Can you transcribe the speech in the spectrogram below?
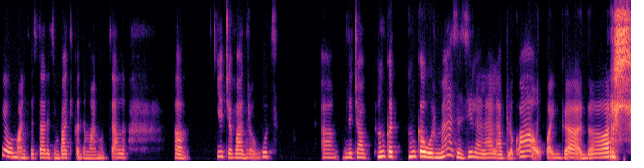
e o manifestare simpatică de maimuțeală. E ceva drăguț. Deci au încă încă urmează zilele alea plăc oh my god, arș,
